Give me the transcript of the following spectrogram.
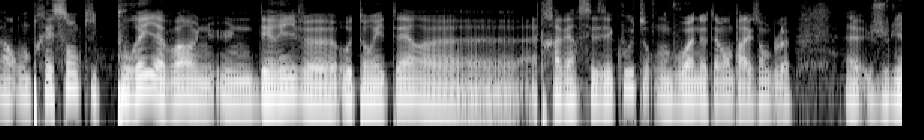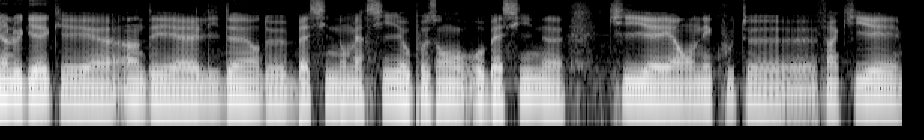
on pressent qu'il pourrait y avoir une, dérive euh, autoritaire euh, à travers ces écoutes. On voit notamment, par exemple, euh, Julien Leguet, qui est un des leaders de Bassine Non Merci, opposant aux bassines, qui est en écoute, enfin qui est,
